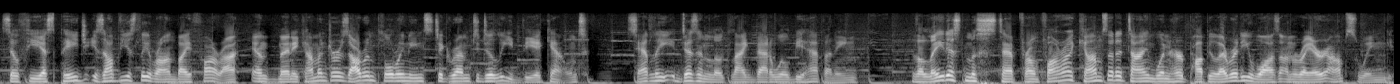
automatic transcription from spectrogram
Sophia's page is obviously run by Farrah, and many commenters are imploring Instagram to delete the account. Sadly, it doesn't look like that will be happening. The latest misstep from Farrah comes at a time when her popularity was on rare upswing.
